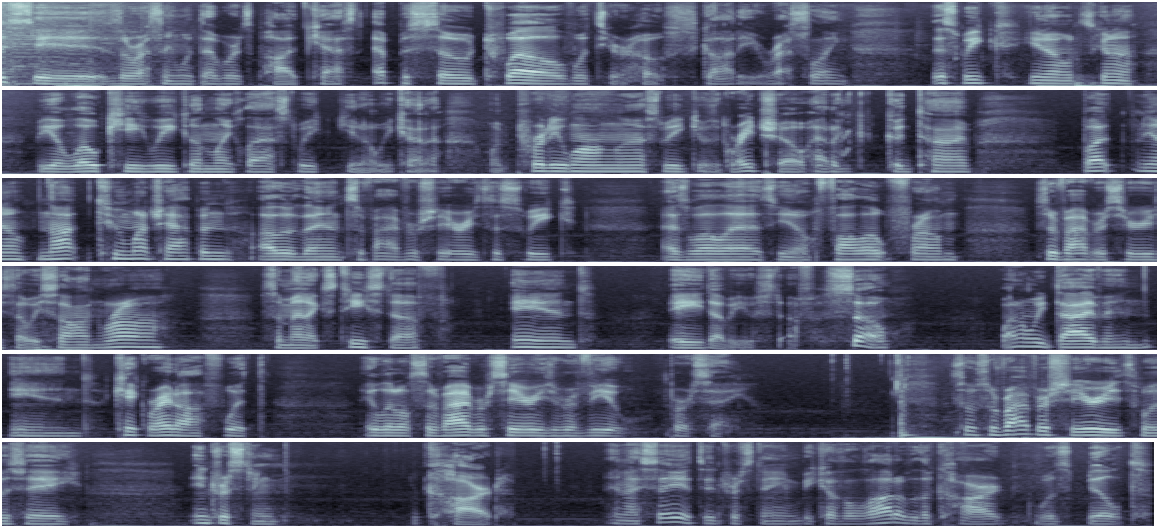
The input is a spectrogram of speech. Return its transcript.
This is the Wrestling with Edwards podcast, episode 12, with your host, Scotty Wrestling. This week, you know, it's going to be a low key week, unlike last week. You know, we kind of went pretty long last week. It was a great show, had a good time, but, you know, not too much happened other than Survivor Series this week, as well as, you know, fallout from Survivor Series that we saw on Raw, some NXT stuff and AEW stuff. So, why don't we dive in and kick right off with a little Survivor Series review, per se. So, Survivor Series was a interesting card. And I say it's interesting because a lot of the card was built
